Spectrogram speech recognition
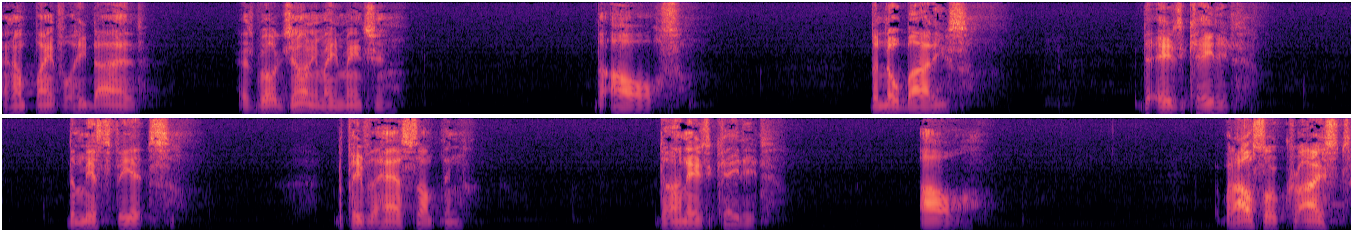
And I'm thankful he died, as Brother Johnny made mention, the alls, the nobodies, the educated, the misfits, the people that have something, the uneducated all. But also, Christ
